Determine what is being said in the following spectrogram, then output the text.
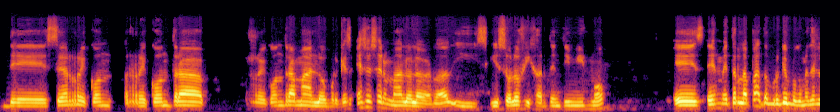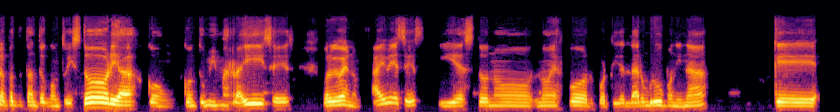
de ser recontra, recontra malo, porque eso es ser malo, la verdad, y solo fijarte en ti mismo, es, es, meter la pata. ¿Por qué? Porque metes la pata tanto con tu historia, con, con tus mismas raíces. Porque bueno, hay veces, y esto no, no es por, por dar un grupo ni nada, que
